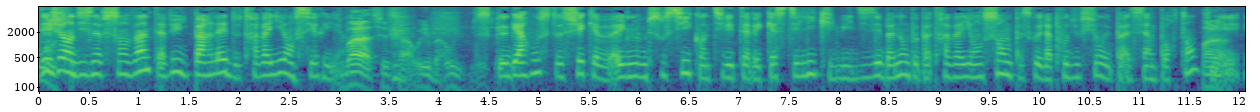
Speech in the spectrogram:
déjà en 1920, tu as vu, il parlait de travailler en série. Hein. Voilà, c'est ça, oui, bah oui. Parce que Garouste, je sais qu'il avait eu le même souci quand il était avec Castelli, qui lui disait, bah non, on peut pas travailler ensemble parce que la production est pas assez importante, mais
